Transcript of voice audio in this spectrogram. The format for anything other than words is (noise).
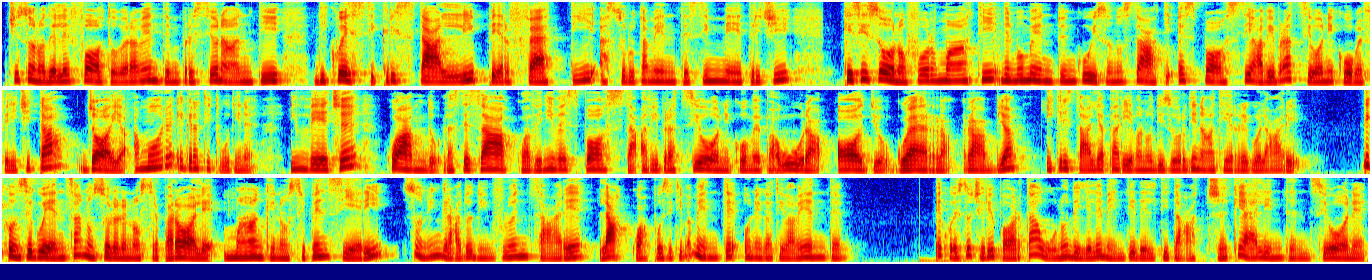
Ci sono delle foto veramente impressionanti di questi cristalli perfetti, assolutamente simmetrici, che si sono formati nel momento in cui sono stati esposti a vibrazioni come felicità, gioia, amore e gratitudine. Invece, quando la stessa acqua veniva esposta a vibrazioni come paura, odio, guerra, rabbia, i cristalli apparivano disordinati e irregolari. Di conseguenza, non solo le nostre parole, ma anche i nostri pensieri sono in grado di influenzare l'acqua positivamente o negativamente. E questo ci riporta a uno degli elementi del T-Touch, che è l'intenzione,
